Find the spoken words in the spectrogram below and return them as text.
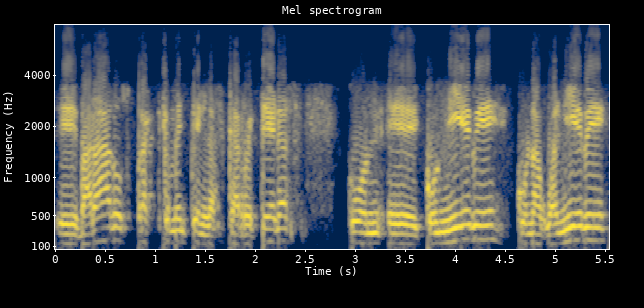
eh, varados prácticamente en las carreteras, con, eh, con nieve, con aguanieve,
